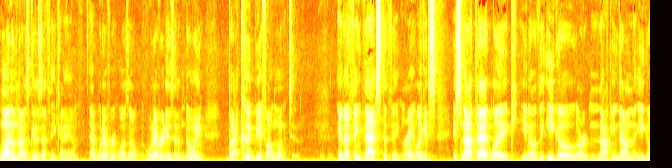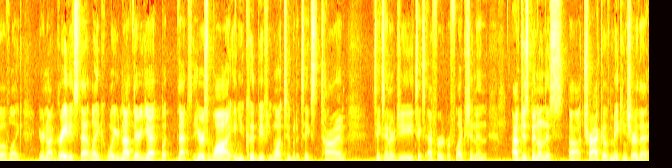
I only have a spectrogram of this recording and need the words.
one, I'm not as good as I think I am at whatever it was, I, whatever it is that I'm doing, but I could be if I wanted to. And I think that's the thing, right? Like it's it's not that like you know the ego or knocking down the ego of like you're not great. It's that like well you're not there yet, but that's here's why, and you could be if you want to, but it takes time, it takes energy, it takes effort, reflection, and I've just been on this uh, track of making sure that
